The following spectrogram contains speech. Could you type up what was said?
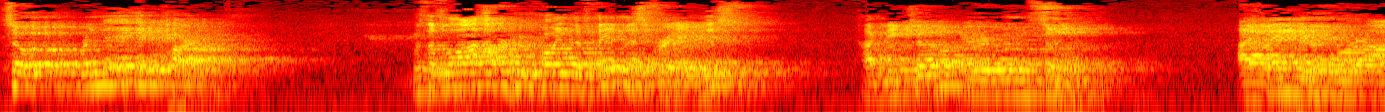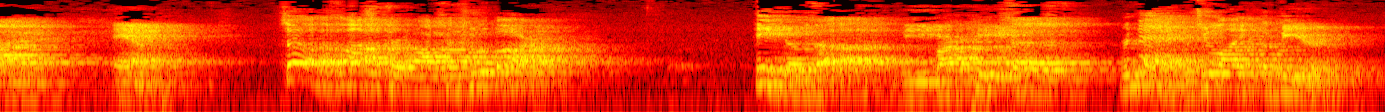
So, Rene Descartes was the philosopher who coined the famous phrase, Cognito ergo sum. I think, therefore I am. So the philosopher walks into a bar. He goes up. The barkeep says, Rene, would you like a beer?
